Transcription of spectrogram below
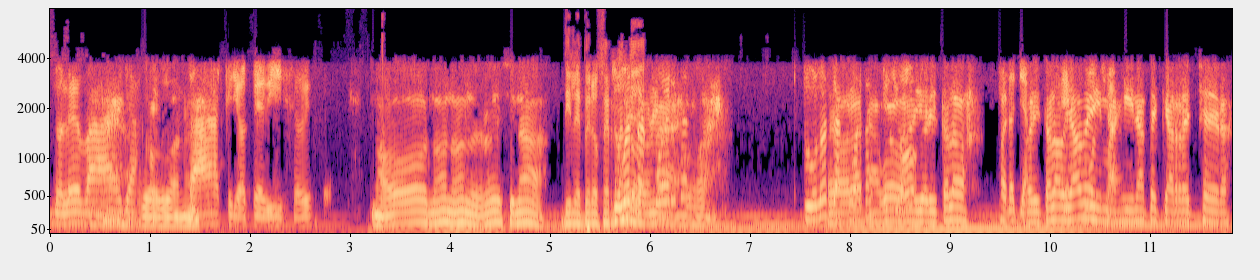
no le vayas a huevona. comentar que yo te dije, ¿viste? No, no, no, no le voy a decir nada. Dile, pero ¿Tú Fernando, me Pero nada, acuerdas? Tú no te acuerdas que huevona, y yo... ahorita la, Pero ya, ahorita la voy a ver, imagínate que arrechera.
